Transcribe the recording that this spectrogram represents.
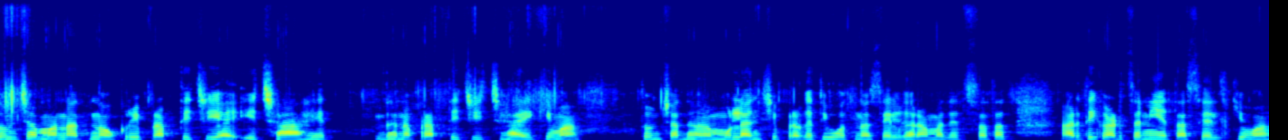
तुमच्या मनात नोकरी प्राप्तीची इच्छा आहे धनप्राप्तीची इच्छा आहे किंवा तुमच्या ध मुलांची प्रगती होत नसेल घरामध्ये सतत आर्थिक अडचणी येत असेल किंवा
